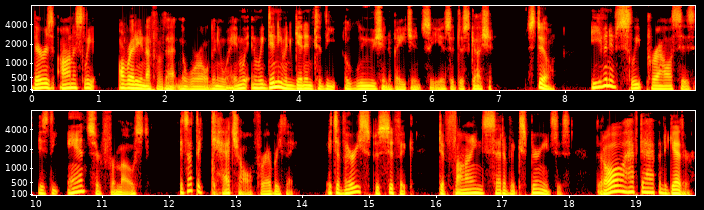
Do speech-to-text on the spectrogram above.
There is honestly already enough of that in the world anyway. And we, and we didn't even get into the illusion of agency as a discussion. Still, even if sleep paralysis is the answer for most, it's not the catch all for everything. It's a very specific, defined set of experiences that all have to happen together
